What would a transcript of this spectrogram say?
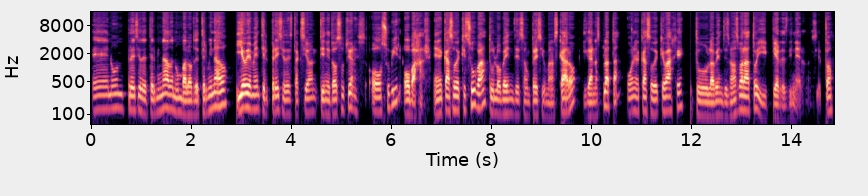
en un precio determinado, en un valor determinado. Y obviamente el precio de esta acción tiene dos opciones, o subir o bajar. En el caso de que suba, tú lo vendes a un precio más caro y ganas plata, o en el caso de que baje, tú la vendes más barato y pierdes dinero, ¿no es cierto?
